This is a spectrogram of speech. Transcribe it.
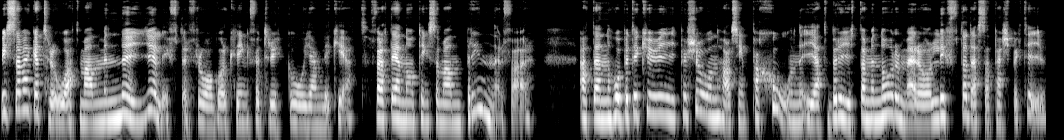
Vissa verkar tro att man med nöje lyfter frågor kring förtryck och ojämlikhet för att det är någonting som man brinner för. Att en hbtqi-person har sin passion i att bryta med normer och lyfta dessa perspektiv.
